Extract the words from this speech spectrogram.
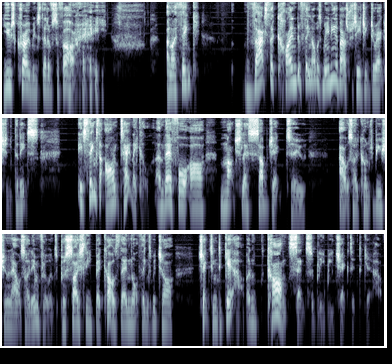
use Chrome instead of Safari." and I think that's the kind of thing I was meaning about strategic direction. That it's it's things that aren't technical and therefore are much less subject to outside contribution and outside influence, precisely because they're not things which are checked into GitHub and can't sensibly be checked into GitHub.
